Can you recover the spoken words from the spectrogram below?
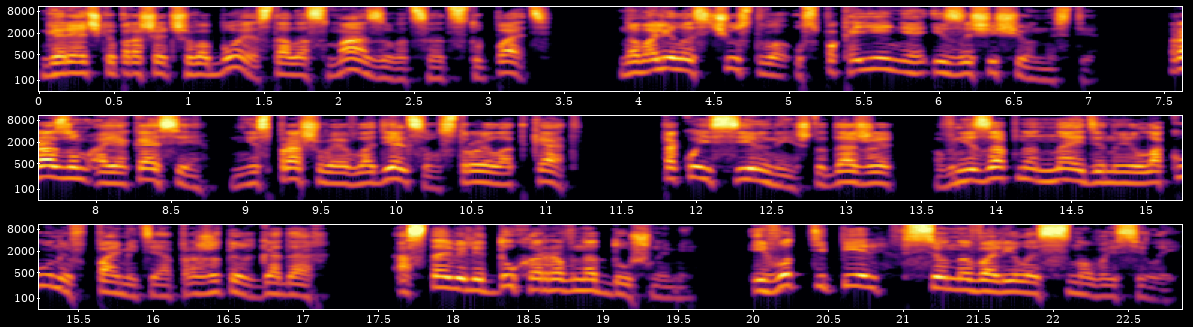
Горячка прошедшего боя стала смазываться, отступать. Навалилось чувство успокоения и защищенности. Разум Аякаси, не спрашивая владельца, устроил откат. Такой сильный, что даже внезапно найденные лакуны в памяти о прожитых годах оставили духа равнодушными. И вот теперь все навалилось с новой силой.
